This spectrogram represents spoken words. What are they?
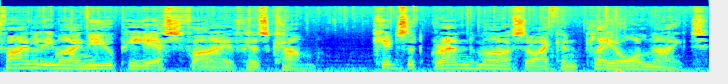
Finally my new PS5 has come. Kids at grandma so I can play all night.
